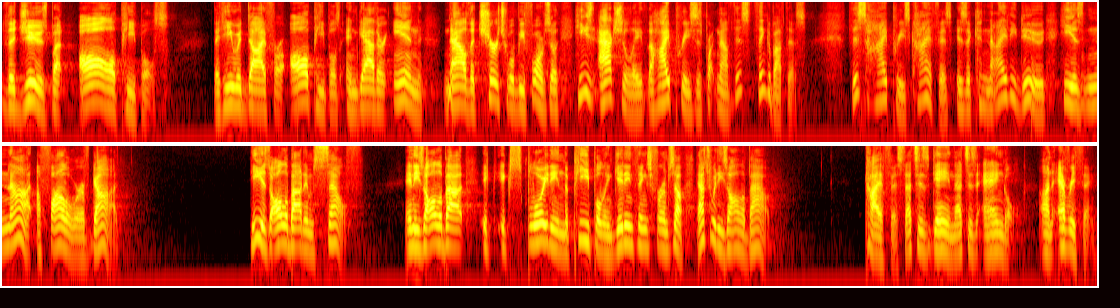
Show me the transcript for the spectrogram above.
the Jews, but all peoples. That he would die for all peoples and gather in. Now the church will be formed. So he's actually, the high priest is. Now, this, think about this. This high priest, Caiaphas, is a conniving dude. He is not a follower of God. He is all about himself. And he's all about exploiting the people and getting things for himself. That's what he's all about. Caiaphas. That's his game, that's his angle on everything.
